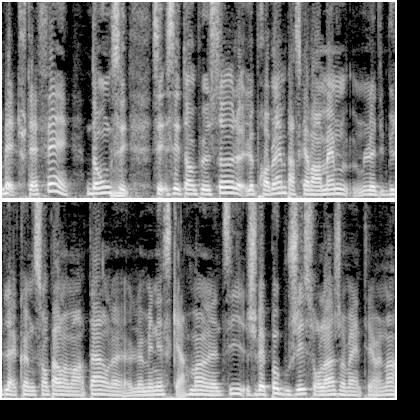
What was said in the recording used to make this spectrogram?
Ben tout à fait. Donc c'est c'est c'est un peu ça le, le problème parce qu'avant même le début de la commission parlementaire, le, le ministre Carman a dit je vais pas bouger sur l'âge de 21 ans.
